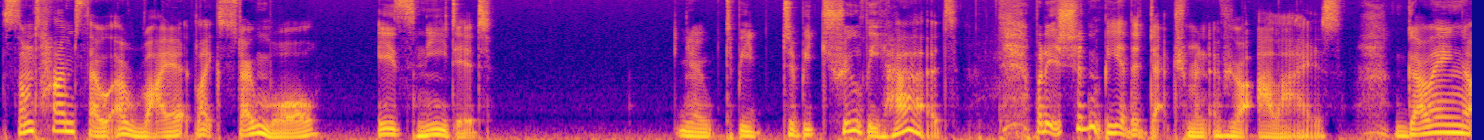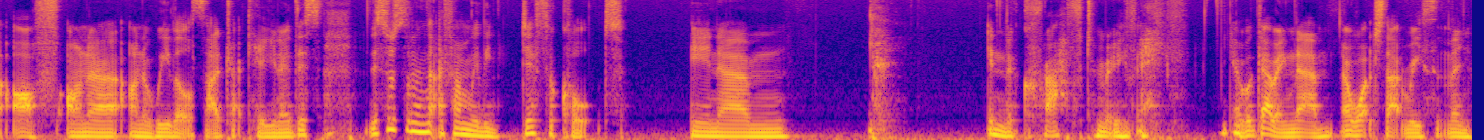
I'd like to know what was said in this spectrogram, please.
sometimes though, a riot like Stonewall is needed. You know, to be to be truly heard. But it shouldn't be at the detriment of your allies. Going off on a on a wee little sidetrack here, you know, this this was something that I found really difficult in um in the Craft movie. yeah, we're going there. I watched that recently.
